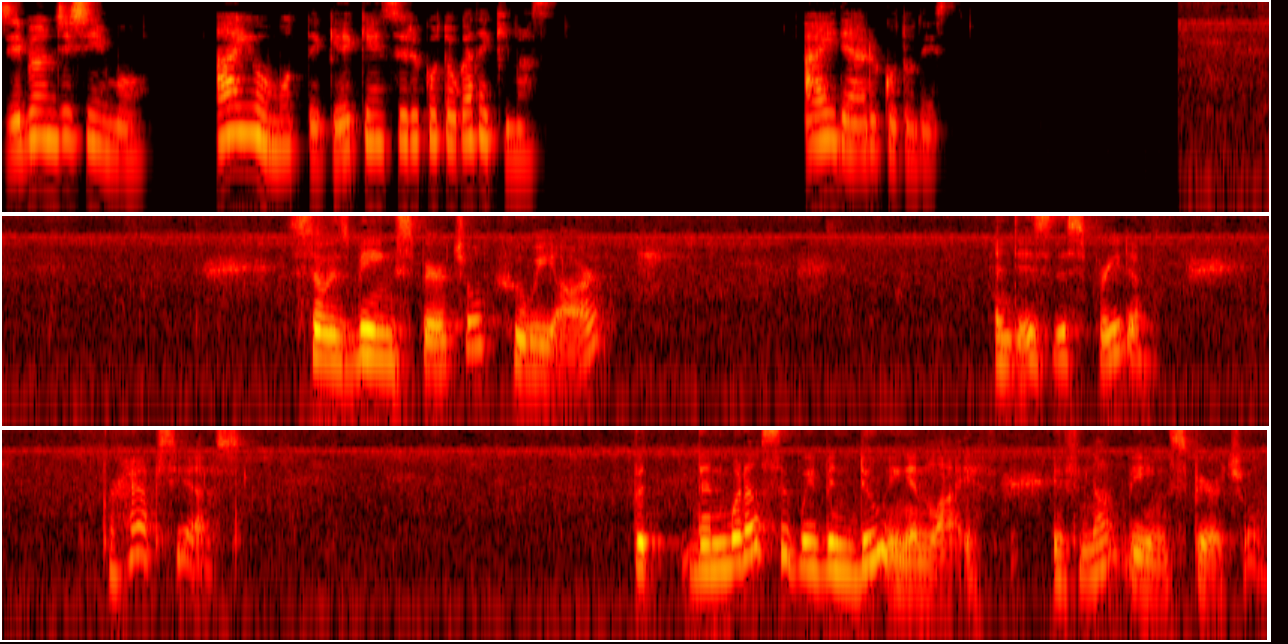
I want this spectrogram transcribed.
自分自身を愛を持って経験することができます。愛であることです。So is being spiritual who we are? And is this freedom? Perhaps yes. But then what else have we been doing in life if not being spiritual?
